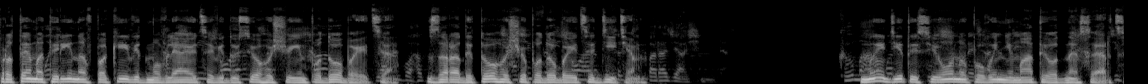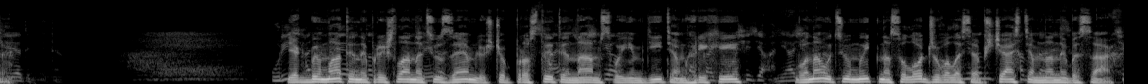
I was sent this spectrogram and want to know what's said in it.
Проте матері навпаки відмовляються від усього, що їм подобається, заради того, що подобається дітям. Ми, діти Сіону, повинні мати одне серце. Якби мати не прийшла на цю землю, щоб простити нам, своїм дітям, гріхи, вона у цю мить насолоджувалася б щастям на небесах.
